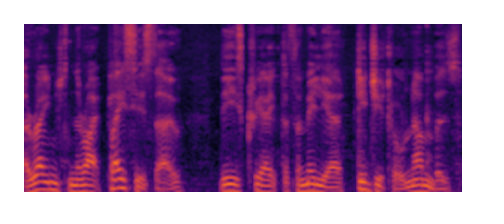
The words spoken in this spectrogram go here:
Arranged in the right places, though, these create the familiar digital numbers.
